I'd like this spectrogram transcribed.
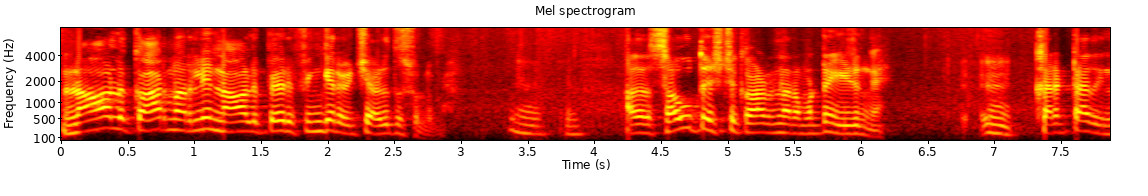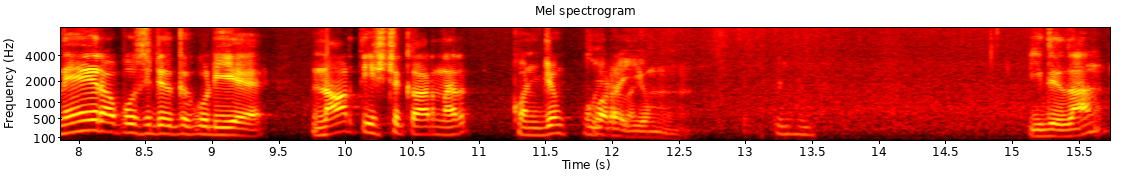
நாலு கார்னர்லயும் நாலு பேர் ஃபிங்கரை வச்சு அழுத்த சொல்லுங்க. ம் ம். அதில் சவுத் வெஸ்ட் கார்னரை மட்டும் இழுங்க. கரெக்டாக அதுக்கு நேர் ஆப்போசிட் இருக்கக்கூடிய நார்த் ஈஸ்ட் கார்னர் கொஞ்சம் குறையும். இதுதான்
